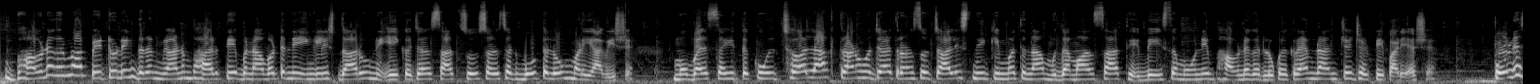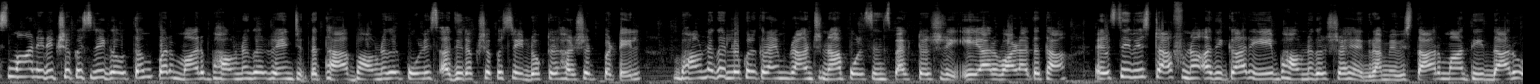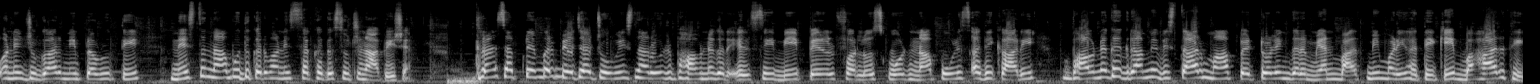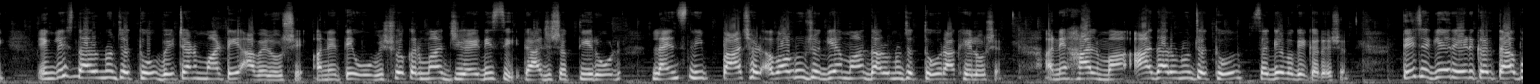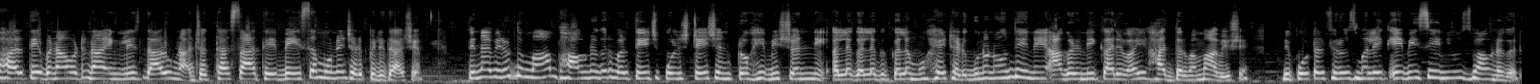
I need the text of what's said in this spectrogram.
ભાવનગરમાં પેટ્રોલિંગ દરમિયાન ભારતીય બનાવટની ઇંગ્લિશ દારૂની એક હજાર સાતસો સડસઠ બોટલો મળી આવી છે. મોબાઈલ સહિત કુલ છ લાખ ત્રાણું હજાર ત્રણસો ચાલીસની કિંમતના મુદ્દામાલ સાથે બે સમૂહને ભાવનગર લોકલ ક્રાઇમ બ્રાન્ચે ઝડપી પાડ્યા છે. પોલીસ મહાનિરીક્ષક શ્રી ગૌતમ પરમાર, ભાવનગર રેન્જ તથા Bhavnagar police અધિરક્ષક Shri doctor Harshad Patel, Bhavnagar local crime બ્રાન્ચના police inspector Shri A R Vala તથા એલસીબી સ્ટાફના અધિકારીએ ભાવનગર શહેર ગ્રામ્ય વિસ્તારમાંથી દારૂ અને જુગારની પ્રવૃત્તિ નેસ્ત નાબૂદ કરવાની સખત સૂચના આપી છે. ત્રણ સપ્ટેમ્બર બે હજાર ચોવીસના રોજ ભાવનગર એલસીબી પેરોલ ફરલો સ્કવોડના પોલીસ અધિકારી ભાવનગર ગ્રામ્ય વિસ્તારમાં પેટ્રોલિંગ દરમિયાન બાતમી મળી હતી કે બહારથી ઇંગ્લિશ દારૂનો જથ્થો વેચાણ માટે આવેલો છે અને તેઓ વિશ્વકર્મા જીઆઈડીસી, રાજશક્તિ રોડ લાઇન્સની પાછળ અવાવરૂ જગ્યામાં દારૂનો જથ્થો રાખેલો છે અને હાલમાં આ દારૂનો જથ્થો સગે વગે કરે છે. તે જગ્યાએ રેડ કરતા ભારતીય બનાવટના ઇંગ્લિશ દારૂના જથ્થા સાથે બે ઇસમોને ઝડપી લીધા છે. તેના વિરુદ્ધમાં ભાવનગર વર્તેજ પોલીસ સ્ટેશન પ્રોહિબિશનની અલગ અલગ કલમો હેઠળ ગુનો નોંધીને આગળની કાર્યવાહી હાથ ધરવામાં આવી છે. Reporter Firoz Malek ABC news Bhavnagar.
